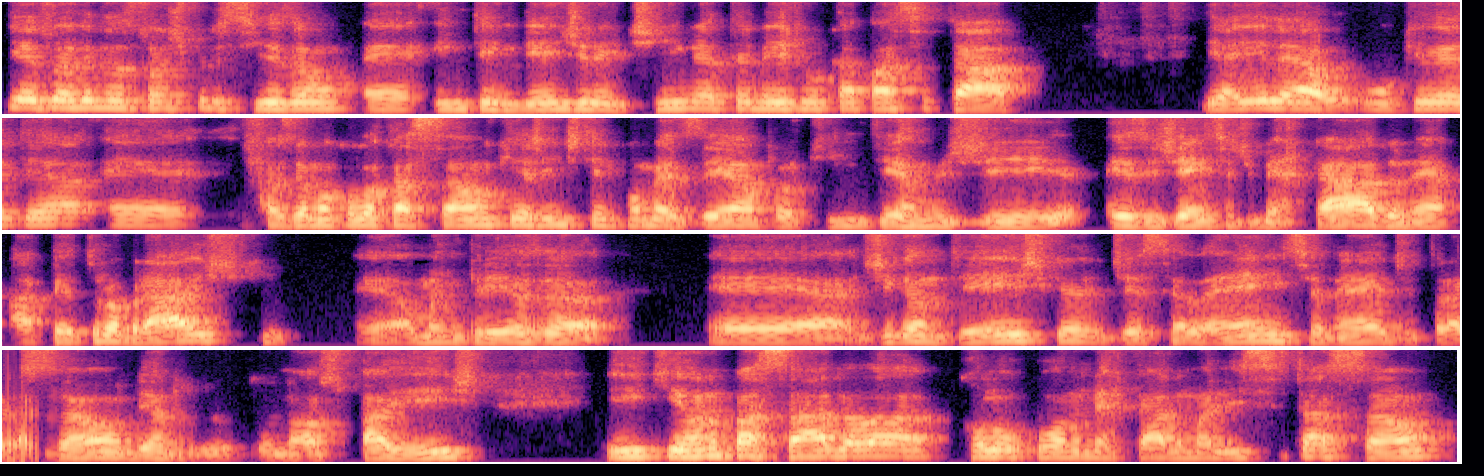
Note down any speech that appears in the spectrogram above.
e as organizações precisam é, entender direitinho e até mesmo capacitar e aí, Léo, o que eu ia até é fazer uma colocação que a gente tem como exemplo aqui em termos de exigência de mercado, né? A Petrobras, que é uma empresa é, gigantesca, de excelência, né? de tradição dentro do, nosso país, e que ano passado ela colocou no mercado uma licitação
